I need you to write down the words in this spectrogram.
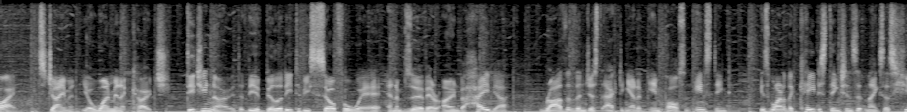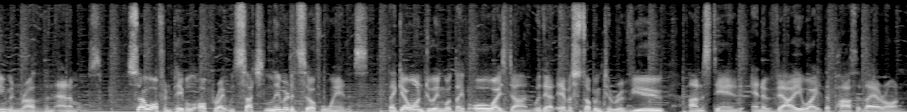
Hi, it's Jaemin, your one minute coach. Did you know that the ability to be self aware and observe our own behaviour rather than just acting out of impulse and instinct is one of the key distinctions that makes us human rather than animals? So often people operate with such limited self awareness. They go on doing what they've always done without ever stopping to review, understand, and evaluate the path that they are on.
